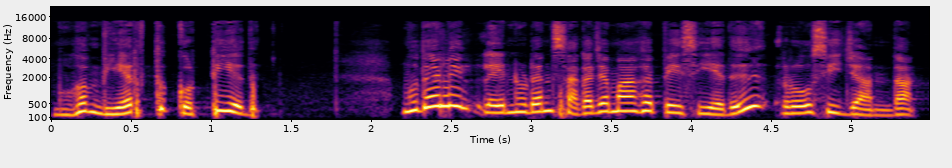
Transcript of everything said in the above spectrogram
முகம் வியர்த்து கொட்டியது. முதலில் என்னுடன் சகஜமாக பேசியது ரோசிஜான் தான்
